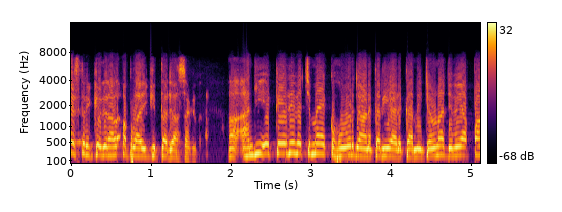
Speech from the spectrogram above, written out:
ਇਸ ਤਰੀਕੇ ਦੇ ਨਾਲ ਅਪਲਾਈ ਕੀਤਾ ਜਾ ਸਕਦਾ। ਹਾਂਜੀ, ਇੱਕ ਇਹਦੇ ਵਿੱਚ ਮੈਂ ਇੱਕ ਹੋਰ ਜਾਣਕਾਰੀ ਐਡ ਕਰਨੀ ਚਾਹੁੰਦਾ, ਜਿਵੇਂ ਆਪਾਂ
